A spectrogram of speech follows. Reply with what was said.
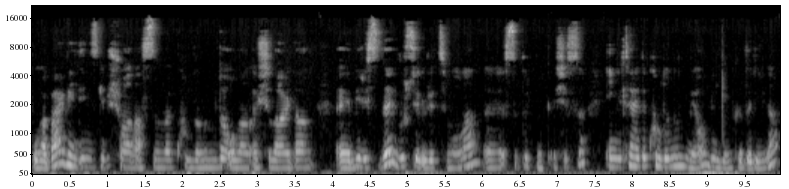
bu haber. Bildiğiniz gibi şu an aslında kullanımda olan aşılardan birisi de Rusya üretimi olan Sputnik aşısı. İngiltere'de kullanılmıyor bildiğim kadarıyla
